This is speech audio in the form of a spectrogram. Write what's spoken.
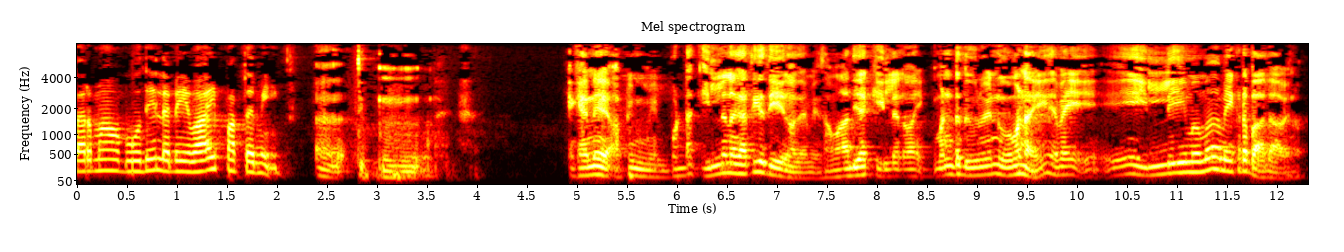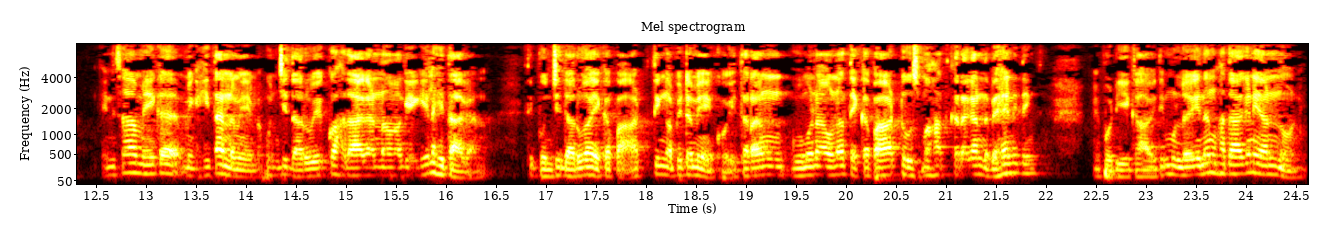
ධර්මාවබෝධය ලැබේවායි පතමි. ඒ කියන්නේ අපි මේ පොඩ්ඩක් ඉල්ලන ගතිය තියෙනවා දැන් මේ සමාධියක් ඉල්ලනවා ඉක්මනට දිනු වෙන්න උවමනයි. හැබැයි ඒ ඉල්ලීමම මේකට බාධා වෙනවා. ඒ නිසා මේක මේක හිතන්න මේ පුංචි දරුවෙක්ව හදා ගන්නවා වගේ කියලා හිතා ගන්න. ඉතින් පුංචි දරුවා එක පාටින් අපිට මේ කොයිතරම් උවමනා වුණත් එක පාට උස්මහත් කරගන්න බැහැ නේද? මේ පොඩි එකා ඉතින් මුල ඉඳන් හදාගෙන යන්න ඕනේ.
